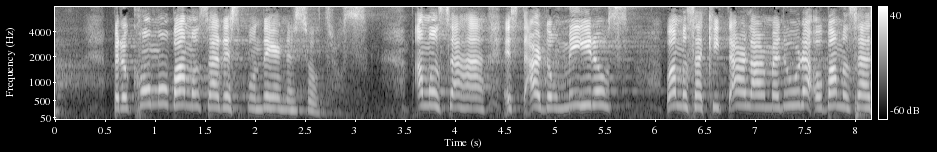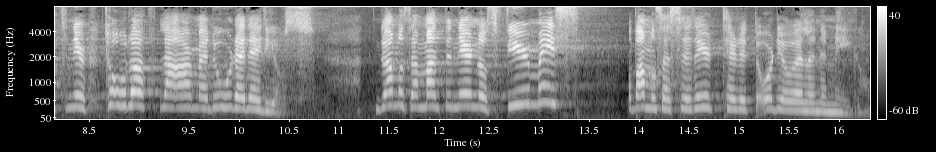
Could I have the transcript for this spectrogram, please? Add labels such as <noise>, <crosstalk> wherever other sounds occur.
Pero ¿cómo vamos a responder nosotros? ¿Vamos a estar dormidos? ¿Vamos a quitar la armadura o vamos a tener toda la armadura de Dios? ¿Vamos a mantenernos firmes o vamos a ceder territorio al enemigo?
